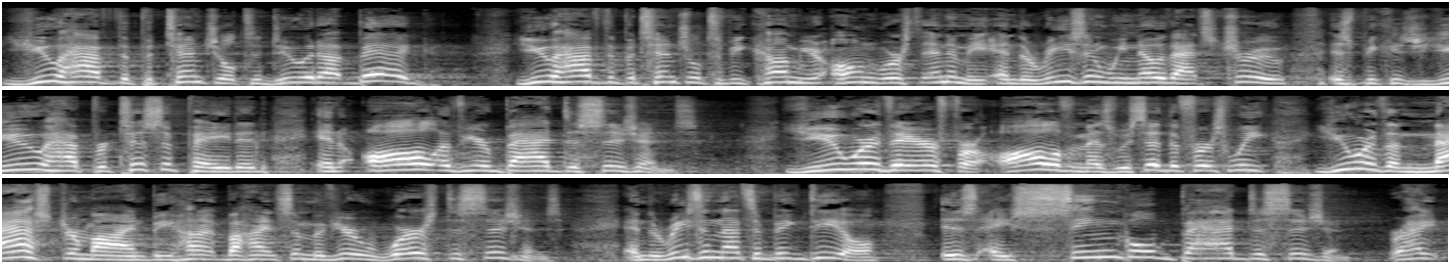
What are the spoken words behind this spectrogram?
you have the potential to do it up big. You have the potential to become your own worst enemy. And the reason we know that's true is because you have participated in all of your bad decisions. You were there for all of them. As we said the first week, you were the mastermind behind, behind some of your worst decisions. And the reason that's a big deal is a single bad decision, right?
